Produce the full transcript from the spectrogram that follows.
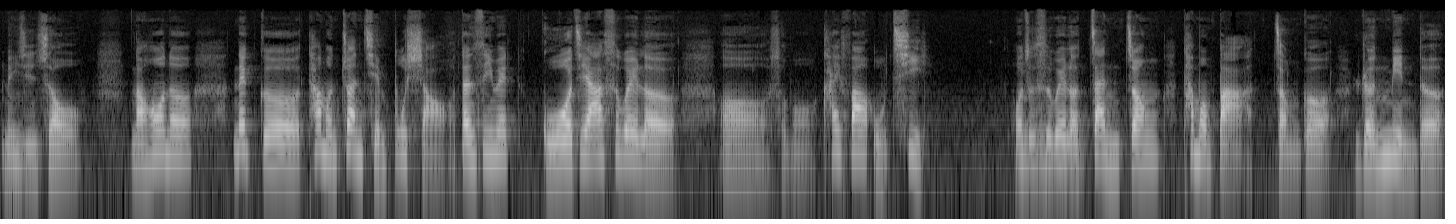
美金收。然后呢，那个他们赚钱不少，但是因为国家是为了呃什么开发武器， 或者是为了战争，他们把整个人民的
